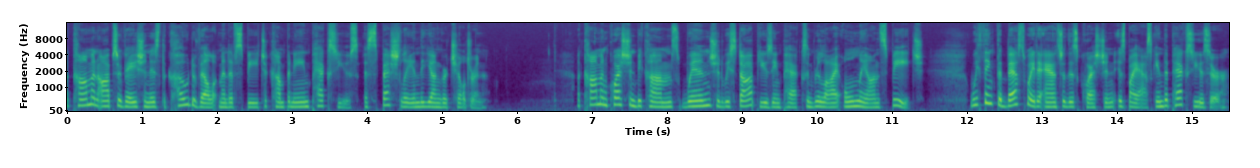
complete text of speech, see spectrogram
A common observation is the co development of speech accompanying PECS use, especially in the younger children. A common question becomes when should we stop using PECS and rely only on speech? We think the best way to answer this question is by asking the PECS user.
